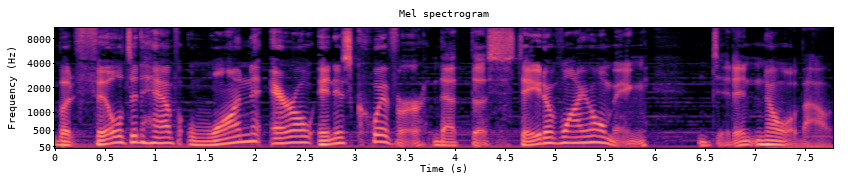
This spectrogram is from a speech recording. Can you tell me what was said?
But Phil did have one arrow in his quiver that the state of Wyoming didn't know about.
